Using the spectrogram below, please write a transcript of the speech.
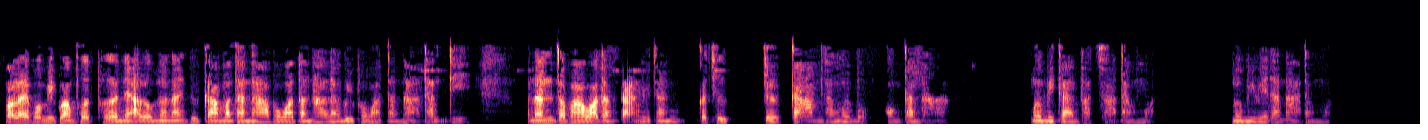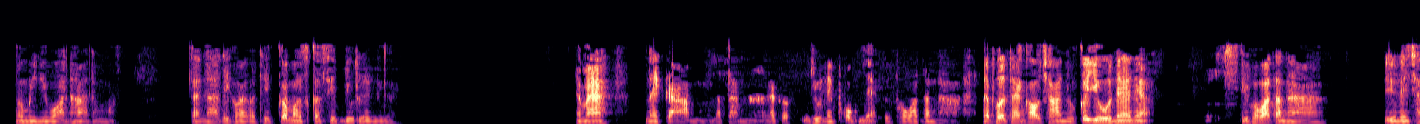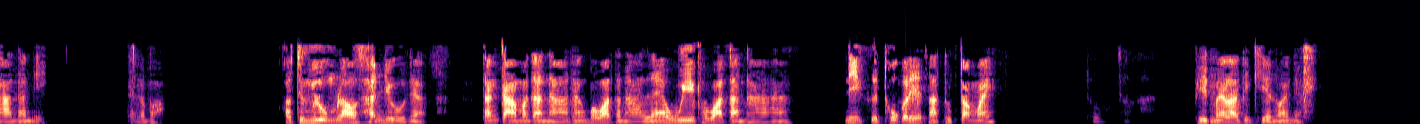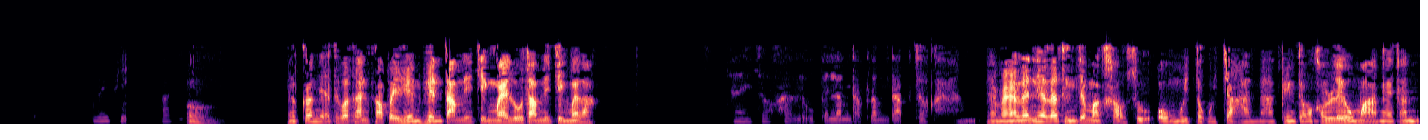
เพราะอะไรเพราะมีความเพลิดเพลินในอารมณ์นั้นๆคือการมาตัณหาภาวะตัณหาและวิภาวะตัณหาทันที เพราะนั้นสภาวะต่างๆ ที่ท่านก็คือเจอกามทั้งระบบของตัณหา เมื่อมีการผัสสะทั้งหมด เมื่อมีเวทนาทั้งหมด เมื่อมีนิวรณ์ห้าทั้งหมด ตัณหาที่คอยกระทิบก็มากระซิบอยู่เรื่อยๆใช่ไหมในกามมาตัณหา แล้วก็อยู่ในภพเนี่ยคือภาวะตัณหา แล้วเพื่อท่านเข้าฌานอยู่ก็อยู่ในเนี่ยวิภาวะตัณหา อยู่ในฌานท่านอีกเห็นแล้วบอกเขาถึงลุมเราท่านอยู่เนี่ย ทั้งกามตัณหาทั้งภาวะตัณหา แล้ววิภาวะตัณหา นี่คือทุกข์อริยสัจถูกต้องไหมถูกเจ้าค่ะ ผิดไหมล่ะที่เขียนไว้เนี่ย ไม่ผิดค่ะเออแล้วก็เนี่ยถือว่าท่านเข้าไปเห็นเห็นตามนี้จริงไหมรู้ตามนี้จริงไหมล่ะใช่เจ้าค่ะรู้เป็นลำดับลำดับเจ้าค่ะใช่ไหมแล้วเนี่ยแล้วถึงจะมาเข้าสู่องค์วิตกวิจารณ์นะเพียงแต่ว่าเขาเร็วมากไงท่าน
